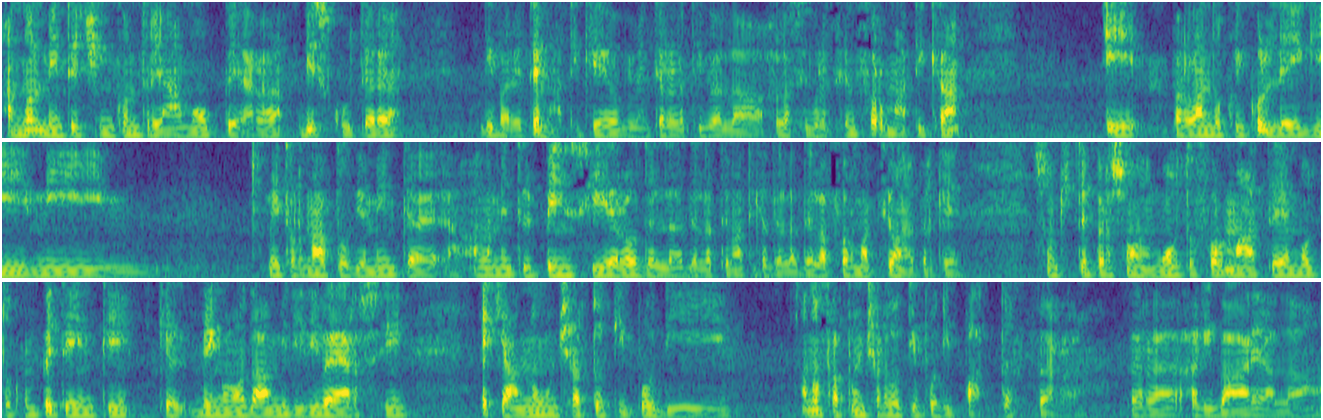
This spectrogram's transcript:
annualmente ci incontriamo per discutere di varie tematiche ovviamente relative alla, alla sicurezza informatica e parlando con i colleghi mi, mi, è tornato ovviamente alla mente il pensiero della, della tematica della, della, formazione perché sono tutte persone molto formate, molto competenti che vengono da ambiti diversi e che hanno un certo tipo di hanno fatto un certo tipo di path per, per arrivare alla,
